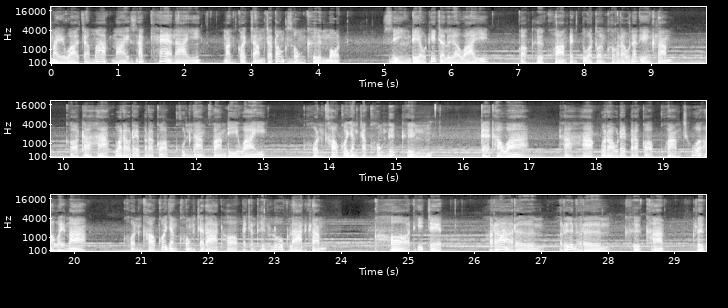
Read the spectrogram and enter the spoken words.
ไม่ว่าจะมากมายสักแค่ไหน มันก็จำจะต้องส่งคืนหมด สิ่งเดียวที่จะเหลือไว้ ก็คือความเป็นตัวตนของเรานั่นเองครับ ก็ถ้าหากว่าเราได้ประกอบคุณงามความดีไว้ คนเขาก็ยังจะคงนึกถึง แต่ทว่าถ้าหากว่าเราได้ประกอบความชั่วเอาไว้มาก คนเขาก็ยังคงจะด่าทอไปจนถึงลูกหลานครับ ข้อที่ 7 ร่าเริง รื่นเริงคึกคัก คลึก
